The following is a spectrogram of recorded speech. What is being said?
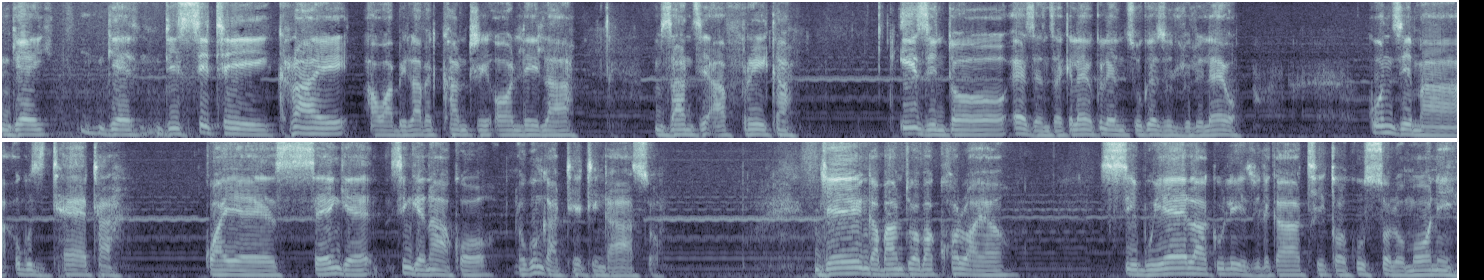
Nge nge ndisithi cry our beloved country olila mzantsi afrika. Izinto ezenzekileyo kule ntsuku ezidlulileyo kunzima ukuzithetha kwaye senge singenakho nokungathethi ngaso. Njengabantu abakholwayo sibuyela kwilizwi likathixo kusolomoni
